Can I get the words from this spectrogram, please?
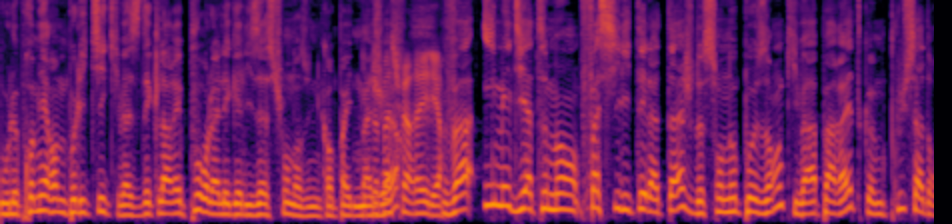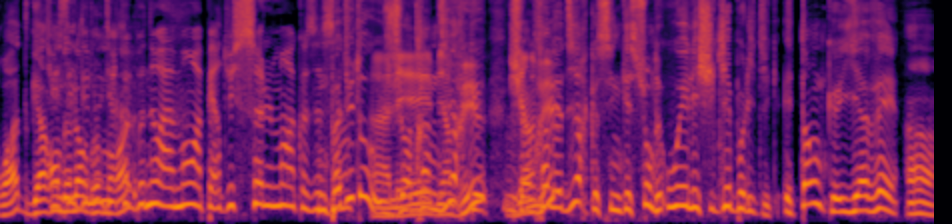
ou le premier homme politique qui va se déclarer pour la légalisation dans une campagne majeure va immédiatement faciliter la tâche de son opposant qui va apparaître comme plus à droite, Tu garant essaies de l'ordre nous dire moral. que Benoît Hamon a perdu seulement à cause de ça Pas du tout. je suis en Allez, train de bien dire vu, que je suis en train vu. de dire que c'est une question de où est l'échiquier politique. Et tant qu'il y avait un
